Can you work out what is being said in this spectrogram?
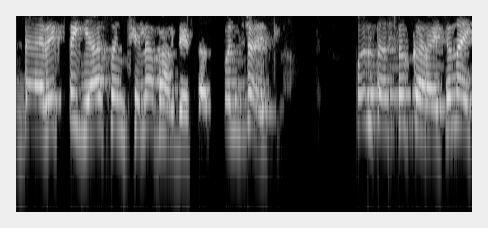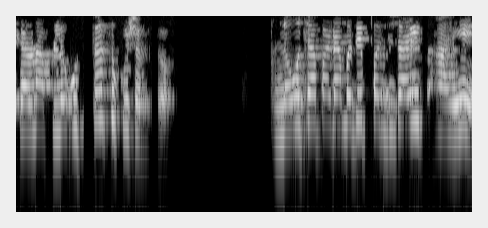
डायरेक्ट या संख्येला भाग देतात. पंचेचाळीसला. पण तसं करायचं नाही कारण आपलं उत्तर चुकू शकतं. नऊच्या पाड्यामध्ये पंचेचाळीस आहे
